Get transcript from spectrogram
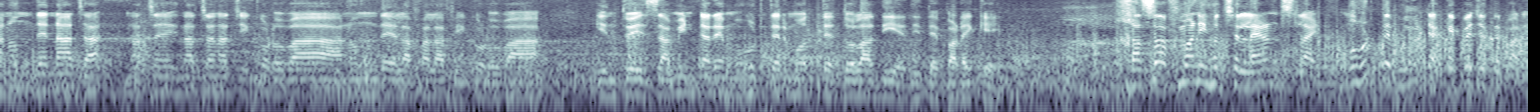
আনন্দে নাচা নাচা, নাচানাচি করবা, আনন্দে লাফালাফি করবা, কিন্তু এই জামিনটারে মুহূর্তের মধ্যে দোলা দিয়ে দিতে পারে কে? খাসাফ মানে হচ্ছে ল্যান্ডস্লাইড, মুহূর্তে ভূমিটা কেঁপে যেতে পারে,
